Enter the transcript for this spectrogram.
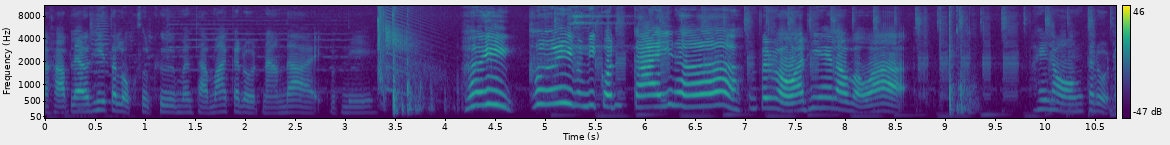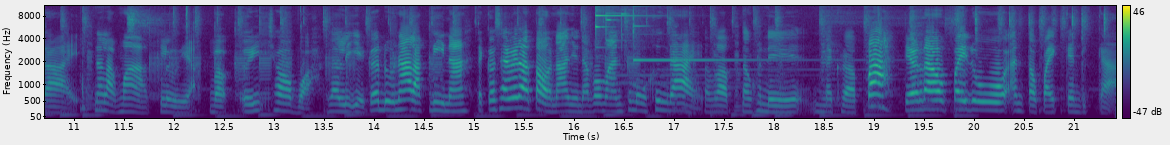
นะครับแล้วที่ตลกสุดคือมันสามารถกระโดดน้ำได้แบบนี้ เฮ้ย เฮ้ย มันมีกลไกเธอ มันเป็นแบบว่าที่ให้เราแบบว่า ให้น้องกระโดดได้ น่ารักมากเลยอะแบบ เอ้ย ชอบว่ะ รายละเอียดก็ดูน่ารักดีนะ แต่ก็ใช้เวลาต่อนานอยู่นะประมาณชั่วโมงครึ่งได้สำหรับน้องคนนี้นะครับป่ะ เดี๋ยวเราไปดูอันต่อไปกันดีกว่า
